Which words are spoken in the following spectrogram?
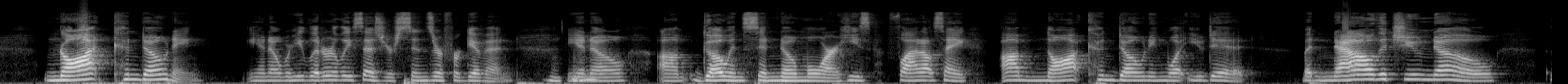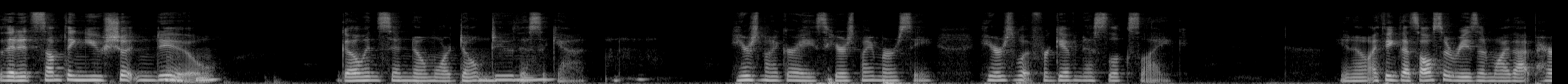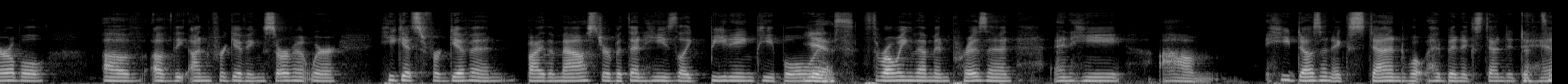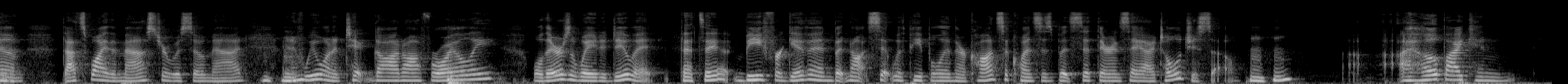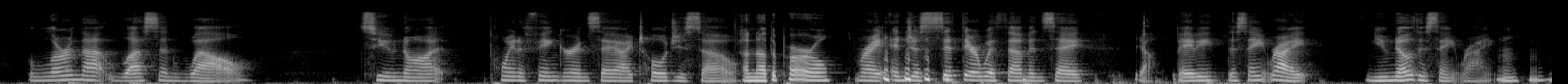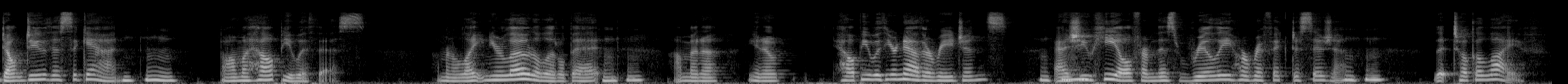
not condoning you know where he literally says your sins are forgiven you know? Um, go and sin no more. He's flat out saying i'm not condoning what you did but now that you know that it's something you shouldn't do go and sin no more. Don't do this again Here's my grace. Here's my mercy. Here's what forgiveness looks like. You know, I think that's also reason why that parable of of the unforgiving servant where he gets forgiven by the master but then he's like beating people Yes. and throwing them in prison and he um he doesn't extend what had been extended to That's him it. That's why the master was so mad and if we want to tick god off royally well there's a way to do it That's it. be forgiven, but not sit with people in their consequences, but sit there and say, I told you so. Mm-hmm. I hope I can learn that lesson well to not point a finger and say, I told you so. Another pearl. Right. And just sit there with them and say, Yeah. baby, this ain't right. You know this ain't right. Mm-hmm. Don't do this again. Mm-hmm. But I'm going to help you with this. I'm going to lighten your load a little bit. Mm-hmm. I'm going to, you know, help you with your nether regions as you heal from this really horrific decision that took a life.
